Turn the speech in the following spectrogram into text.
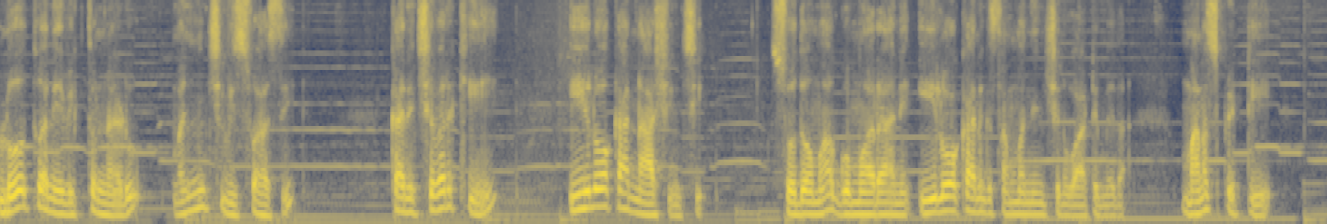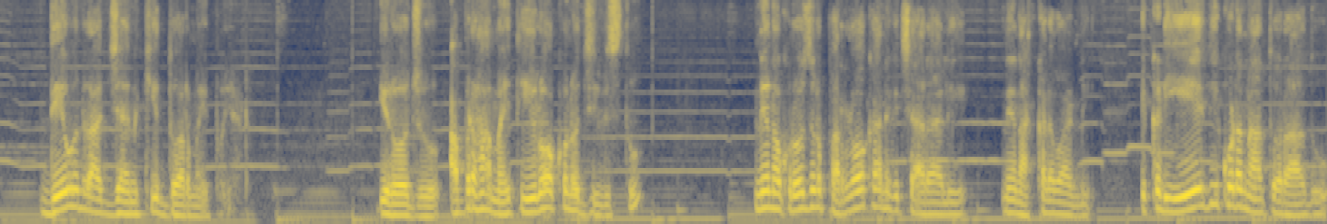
లోతు అనే వ్యక్తి ఉన్నాడు మంచి విశ్వాసి కానీ చివరికి ఈ లోకాన్ని ఆశించి సుధోమ గుమ్మర అనే ఈ లోకానికి సంబంధించిన వాటి మీద మనసు పెట్టి దేవుని రాజ్యానికి దూరం అయిపోయాడు ఈరోజు అబ్రహాం అయితే ఈ లోకంలో జీవిస్తూ నేను ఒక రోజున పరలోకానికి చేరాలి నేను అక్కడ వాడిని. ఇక్కడ ఏది కూడా నాతో రాదు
